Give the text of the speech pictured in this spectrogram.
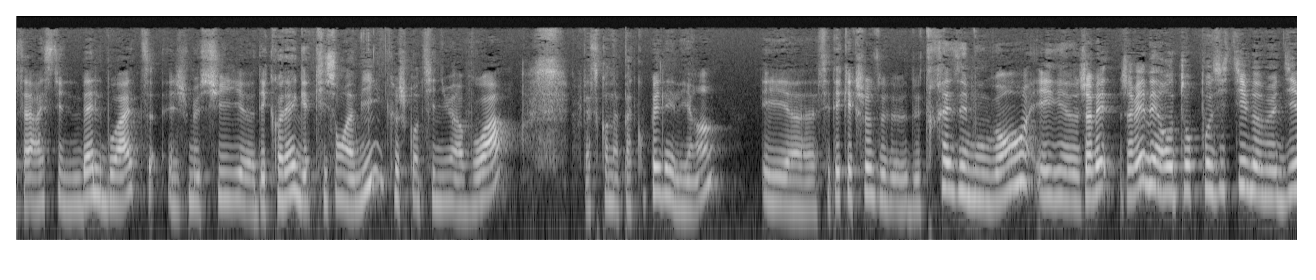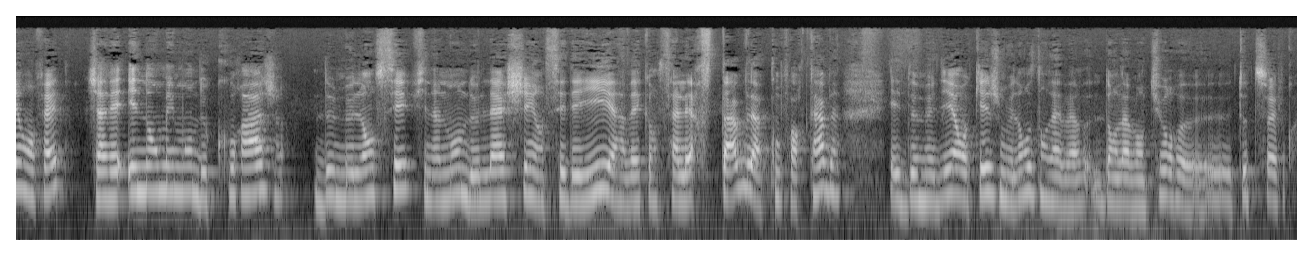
ça reste une belle boîte. Et je me suis des collègues qui sont amis que je continue à voir parce qu'on n'a pas coupé les liens. Et euh, c'était quelque chose de, très émouvant. Et euh, j'avais, des retours positifs de me dire, en fait, j'avais énormément de courage de me lancer finalement, de lâcher un CDI avec un salaire stable, confortable, et de me dire, ok, je me lance dans, la, dans l'aventure euh, toute seule. Quoi.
